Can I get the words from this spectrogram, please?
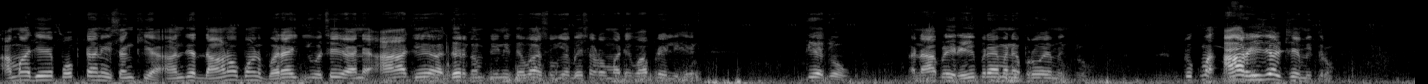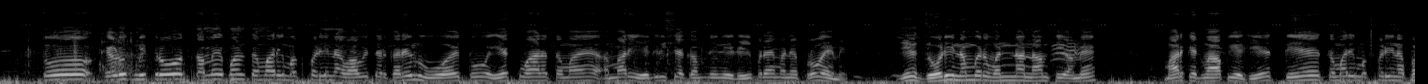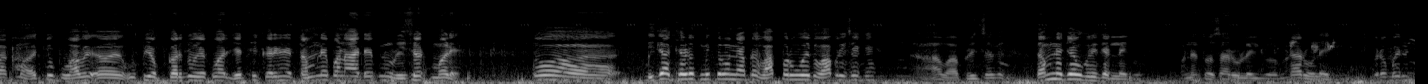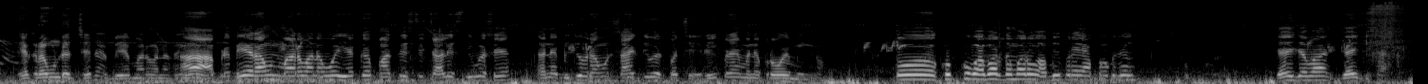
આમાં જે પોપટાની સંખ્યા અંદર દાણો પણ ભરાઈ ગયો છે અને આ જે અધર કંપનીની દવા સૂર્ય બેસાડવા માટે વાપરેલી છે તે જોવું. અને આપણે રીપ્રાઇમ અને પ્રોએમિન જોઉં ટૂંકમાં આ રિઝલ્ટ છે મિત્રો. તો ખેડૂત મિત્રો તમે પણ તમારી મગફળીના વાવેતર કરેલું હોય તો એકવાર તમે અમારી એગ્રીસિયા કંપનીની રીપ્રાઇમ અને પ્રોએમિન જે જોડી નંબર વનના નામથી અમે માર્કેટમાં આપીએ છીએ તે તમારી મગફળીના પાકમાં અચૂક વાવે ઉપયોગ કરજો એકવાર જેથી કરીને તમને પણ આ ટાઈપનું રિઝલ્ટ મળે. તો બીજા ખેડૂત મિત્રોને આપણે વાપરવું હોય તો વાપરી શકે હા વાપરી શકે ને. તમને કેવું રિઝલ્ટ લાગ્યું? મને તો સારું લાગ્યું. સારું લાગ્યું. બરોબર? એક રાઉન્ડ જ છે ને? બે મારવાના હા, આપણે બે રાઉન્ડ મારવાના હોય, એક પાંત્રીસથી ચાલીસ દિવસે અને બીજો રાઉન્ડ સાઠ દિવસ પછી રીપ્રાઇમ અને પ્રોએમિનનો તો ખૂબ ખૂબ આભાર તમારો, અભિપ્રાય આપવા બદલ. જય જવાન, જય કિસાન.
